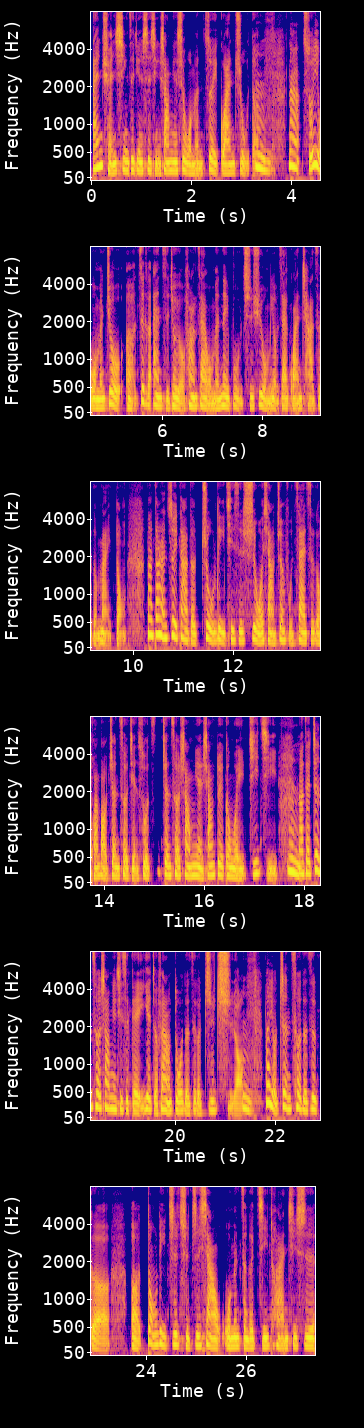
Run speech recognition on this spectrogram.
安全性这件事情上面是我们最关注的。嗯，那所以我们就呃，这个案子就有放在我们内部持续，我们有在观察这个脉动。那当然，最大的助力其实是我想政府在这个环保政策减塑政策上面相对更为积极。嗯，那在政策上面其实给业者非常多的这个支持哦。嗯，那有政策的这个呃动力支持之下，我们整个集团其实。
